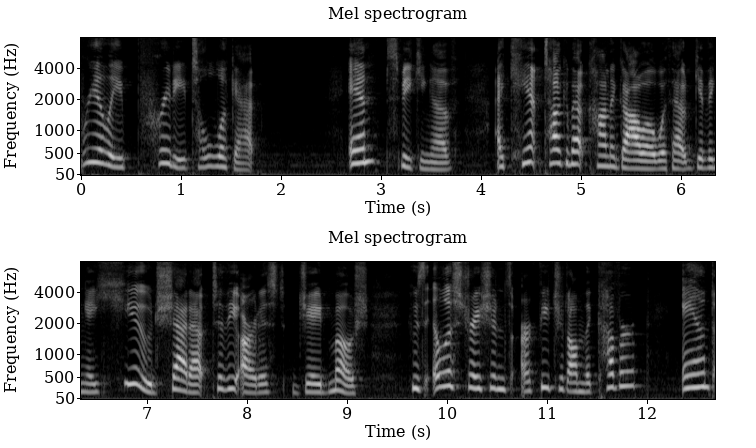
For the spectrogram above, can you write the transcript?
really pretty to look at. And speaking of, I can't talk about Kanagawa without giving a huge shout out to the artist Jade Mosch, whose illustrations are featured on the cover and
